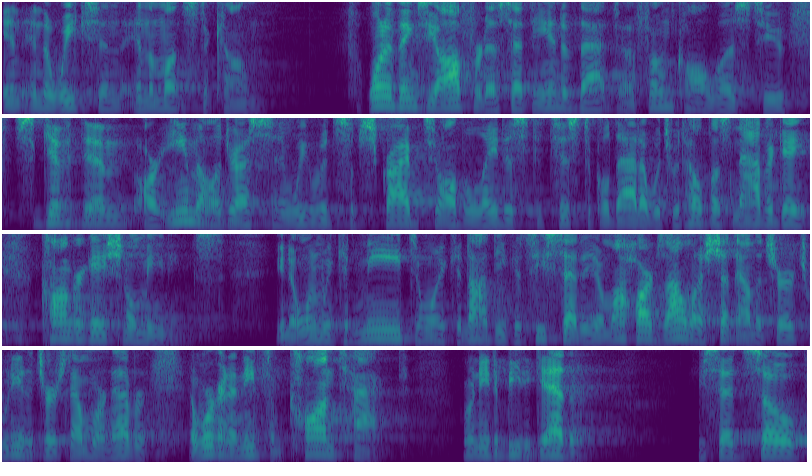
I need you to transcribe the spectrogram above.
in, in the weeks and in the months to come. One of the things he offered us at the end of that uh, phone call was to give them our email address and we would subscribe to all the latest statistical data, which would help us navigate congregational meetings. You know, when we could meet and when we could not, because he said, you know, my heart is I don't want to shut down the church. We need the church now more than ever. And we're going to need some contact. We're going to need to be together. He said, so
